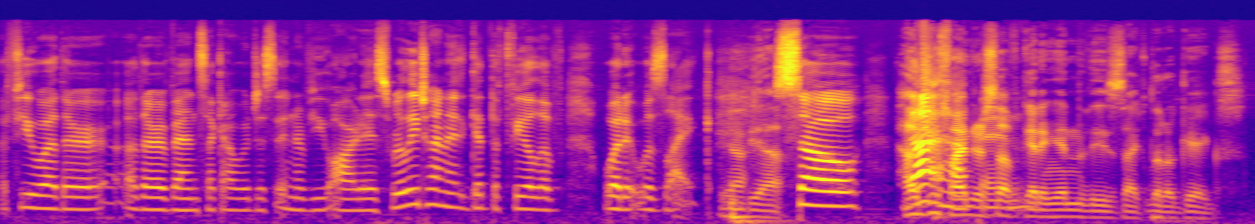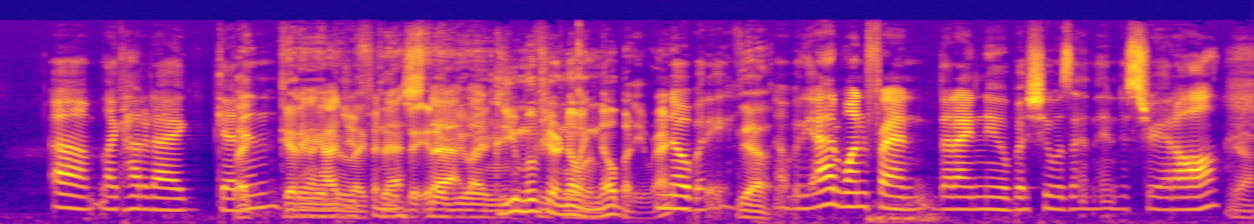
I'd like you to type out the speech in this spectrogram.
a few other other events like I would just interview artists, really trying to get the feel of what it was like. Yeah. Yeah. So how did that you find yourself getting into these like little gigs? Um, like how did I get Like in? getting Like, how'd into you like the, finesse the that? interviewing. Because you moved here knowing and- nobody, right? Nobody. Yeah. Nobody. I had one friend that I knew, but she wasn't in the industry at all. Yeah.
